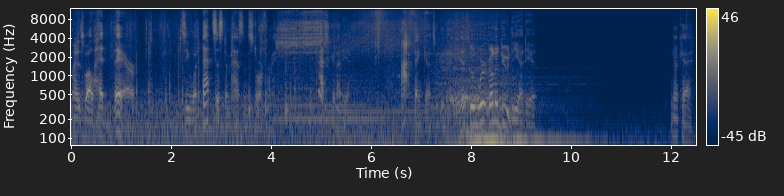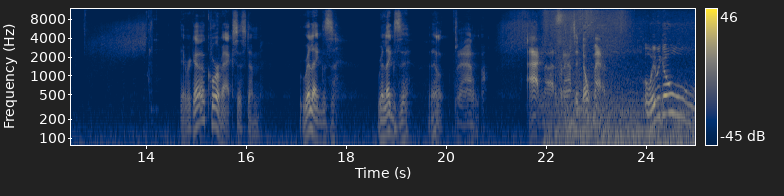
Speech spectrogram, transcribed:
Might as well head there. See what that system has in store for me. That's a good idea. I think that's a good idea, so we're gonna do the idea. Okay. There we go. Korvax system. Rilegs. Rilegs. I don't, know. I don't know how to pronounce it. Don't matter. Oh, Away we go.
